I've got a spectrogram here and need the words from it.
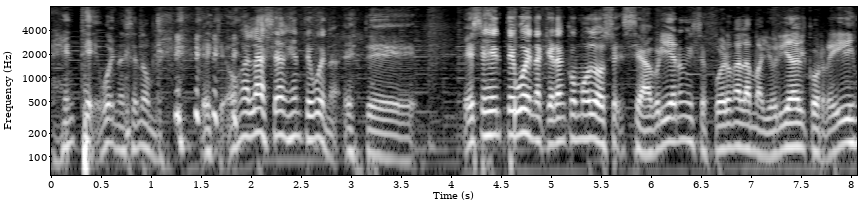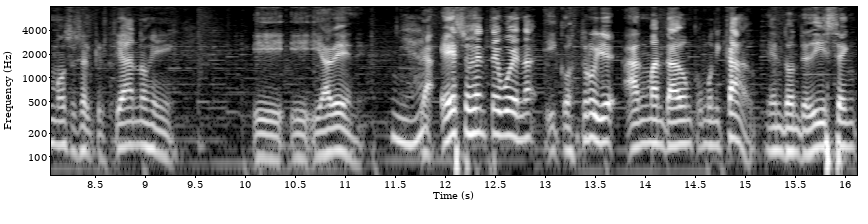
gente buena ese nombre. Este, ojalá sean gente buena. Este, esa gente buena, que eran como 12, se abrieron y se fueron a la mayoría del correísmo, socialcristianos y, y, y- y ADN. Ya. Ya, eso gente buena y construye han mandado un comunicado en donde dicen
